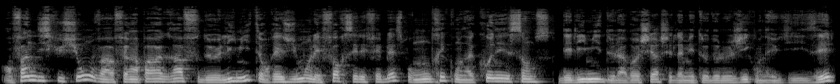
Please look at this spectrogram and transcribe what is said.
En fin de discussion, on va faire un paragraphe de limites en résumant les forces et les faiblesses pour montrer qu'on a connaissance des limites de la recherche et de la méthodologie qu'on a utilisée,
